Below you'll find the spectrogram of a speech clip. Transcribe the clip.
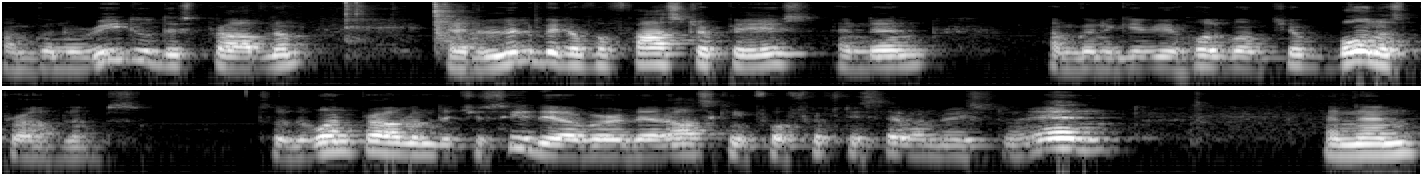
I'm going to redo this problem at a little bit of a faster pace and then I'm going to give you a whole bunch of bonus problems. So the one problem that you see there where they're asking for 57 raised to n and then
